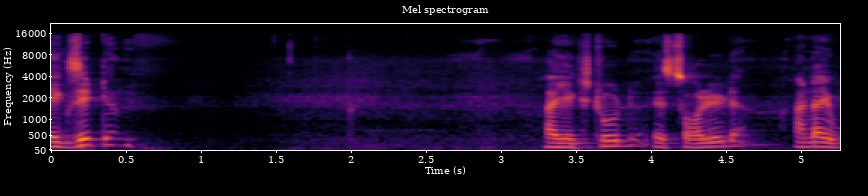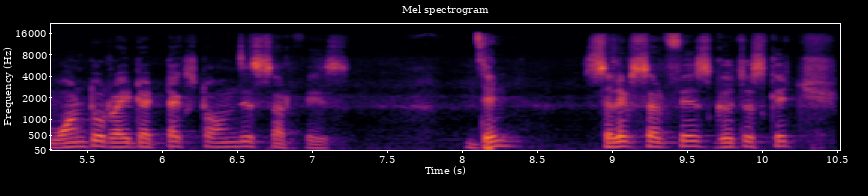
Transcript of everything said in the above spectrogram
exit. I extrude a solid and I want to write a text on this surface. Then select surface go to sketch.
